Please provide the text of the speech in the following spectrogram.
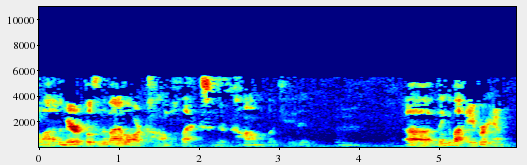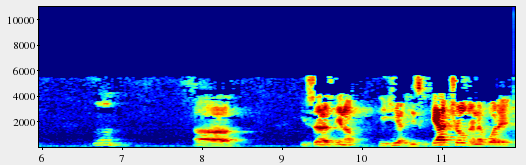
A lot of the miracles in the Bible are complex and they're complicated. Uh, think about Abraham. Uh, he says, you know, he, he, he's, he had children at what age?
